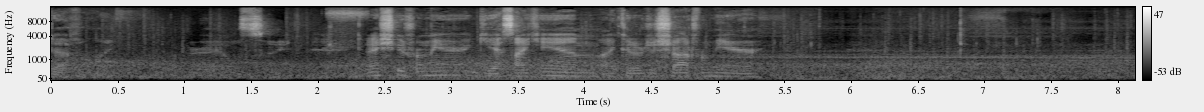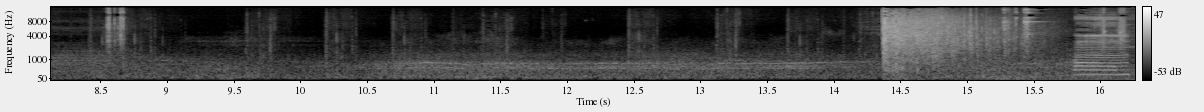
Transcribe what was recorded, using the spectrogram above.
Definitely. Alright, let's see. Can I shoot from here? Yes, I can. I could have just shot from here. Boom.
